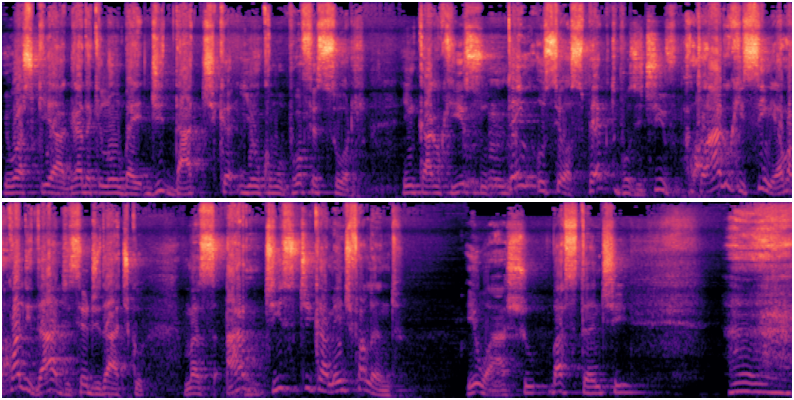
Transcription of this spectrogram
Eu acho que a Grada Quilomba é didática e eu, como professor, encaro que isso tem o seu aspecto positivo. Claro. que sim, é uma qualidade ser didático, mas artisticamente falando, eu acho bastante. ah,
